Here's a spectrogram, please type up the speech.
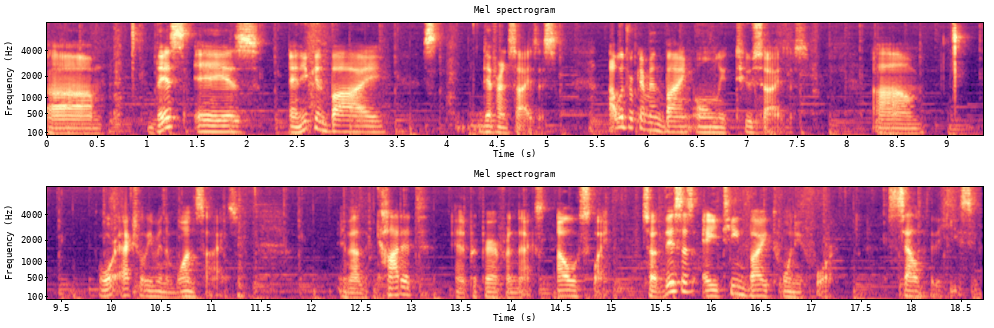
Um, this is and you can buy different sizes I would recommend buying only two sizes um, or actually even one size and then cut it and prepare for next. I'll explain. So this is 18 by 24 self-adhesive.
